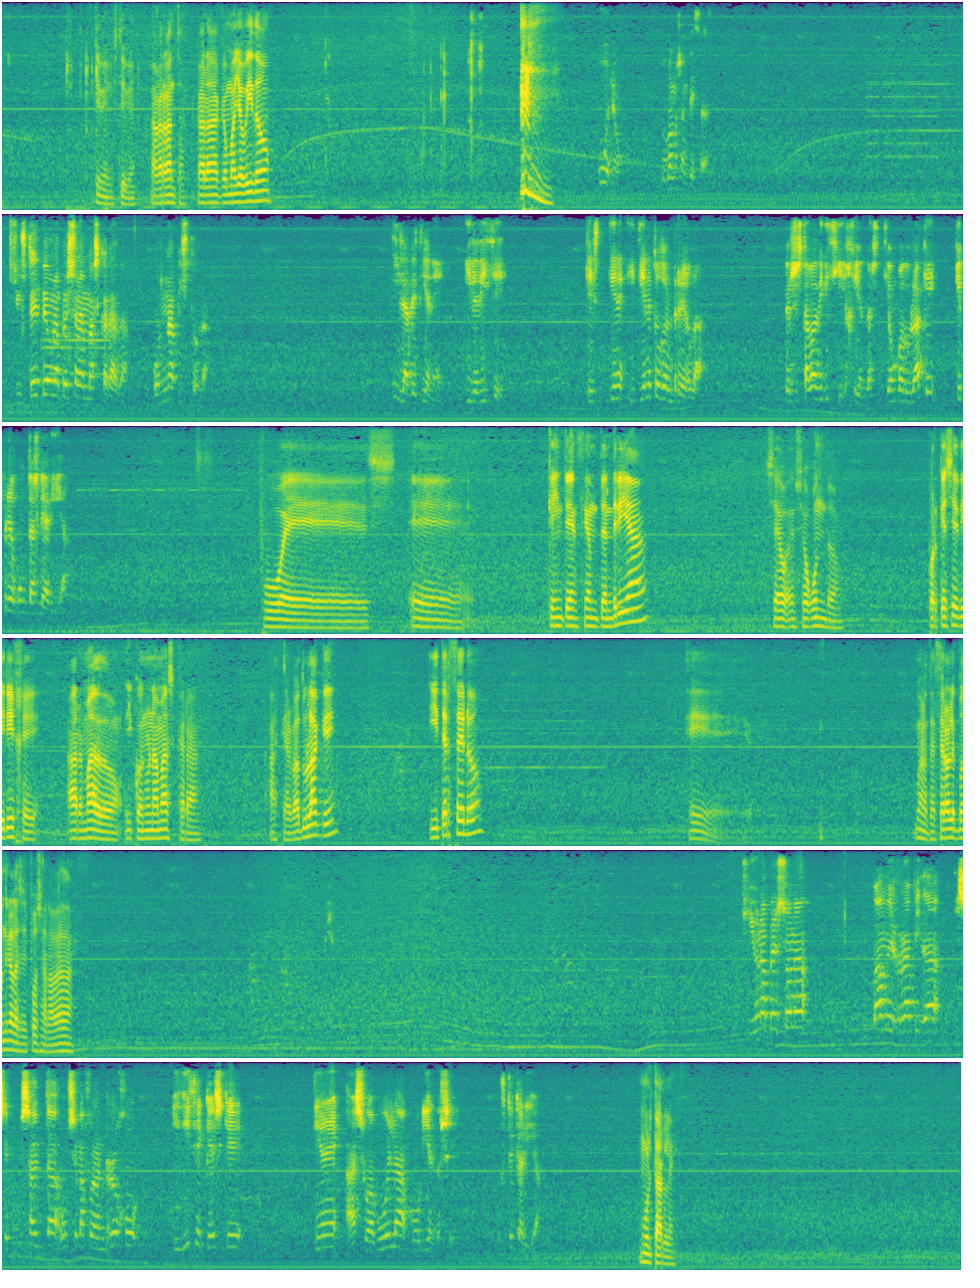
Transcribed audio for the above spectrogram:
Estoy bien, estoy bien. La garganta. que Ahora como ha llovido, Bueno, pues vamos a empezar. Si usted ve a una persona enmascarada con una pistola y la detiene y le dice que tiene, y tiene todo en regla, pero se estaba dirigiendo hacia un badulaque, ¿qué preguntas le haría? Pues... eh, ¿Qué intención tendría? Se- segundo, ¿por qué se dirige armado y con una máscara hacia el Batulaque? Y tercero, eh, bueno, tercero le pondría a las esposas, la verdad. Si una persona va muy rápida y se salta un semáforo en rojo y dice que es que tiene a su abuela muriéndose, ¿usted qué haría? Multarle.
